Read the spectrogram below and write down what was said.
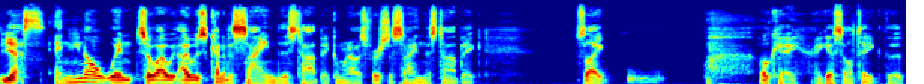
Yes. And you know, when, so I, w- I was kind of assigned this topic. And when I was first assigned this topic, it's like, okay, I guess I'll take the,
